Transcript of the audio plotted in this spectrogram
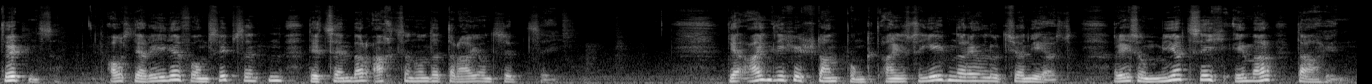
Drittens. Aus der Rede vom 17. Dezember 1873. Der eigentliche Standpunkt eines jeden Revolutionärs resumiert sich immer dahin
